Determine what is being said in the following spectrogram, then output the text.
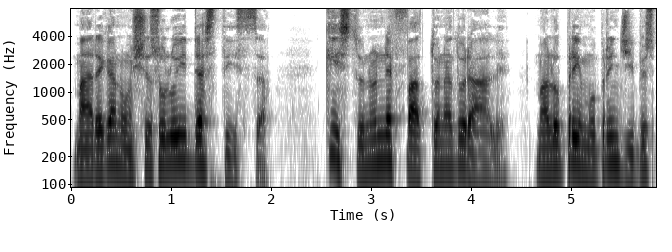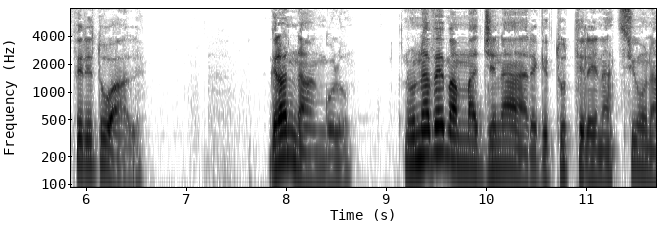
ma riconosce solo ida stessa. Questo non è fatto naturale, ma lo primo principio spirituale. Grannangolo. Non aveva immaginare che tutte le nazioni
